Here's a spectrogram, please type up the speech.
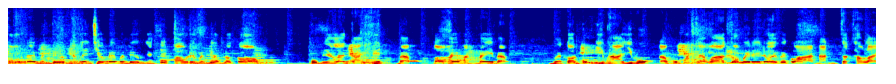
ซ้อมได้เหมือนเดิมยังเล่นเชิงได้เหมือนเดิมยังเตะเป้าได้เหมือนเดิม แล้วก็ผมยังร่างกายฟิตแบบต่อให้มันไม่แบบเหมือนตอนผม25 26แต่ผมมั่นใจว่าก็ไม่ได้ด้อยไปกว่านั้นสักเท่าไหร่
